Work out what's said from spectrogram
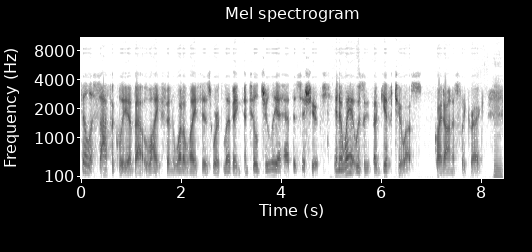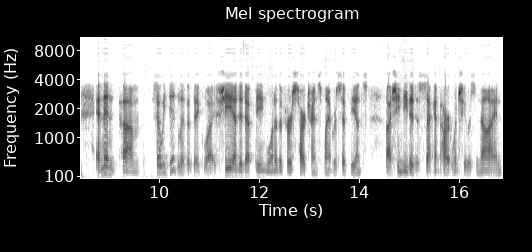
philosophically about life and what a life is worth living until Julia had this issue. In a way, it was a, a gift to us, quite honestly, Greg. Hmm. And then um, so we did live a big life. She ended up being one of the first heart transplant recipients. Uh, she needed a second heart when she was nine,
